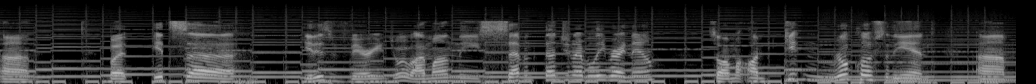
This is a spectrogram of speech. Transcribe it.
Um, but it's uh, it is very enjoyable. I'm on the seventh dungeon, I believe, right now. So I'm I'm getting real close to the end. Um,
